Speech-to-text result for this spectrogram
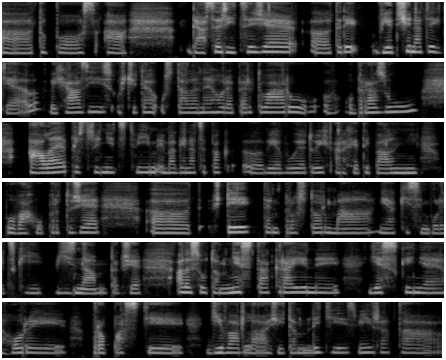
uh, topos a dá se říci, že uh, tedy většina těch děl vychází z určitého ustáleného repertoáru obrazů, ale prostřednictvím imaginace pak vyjevuje tu jejich archetypální povahu, protože vždy ten prostor má nějaký symbolický význam. Takže, ale jsou tam města, krajiny, jeskyně, hory, propasti, divadla, žijí tam lidi, zvířata,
